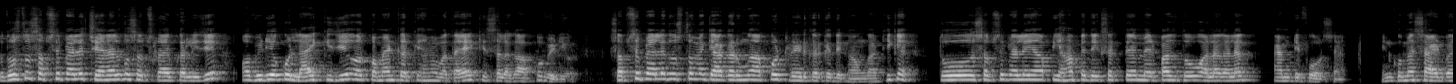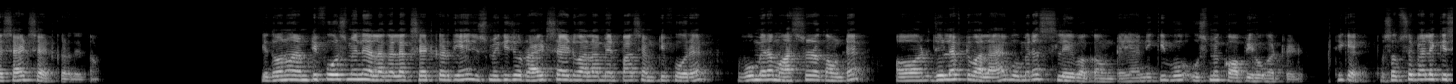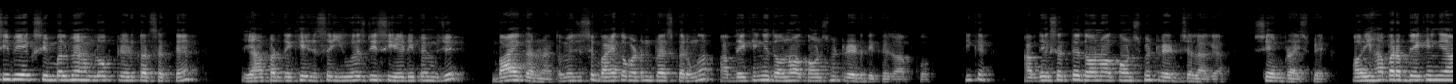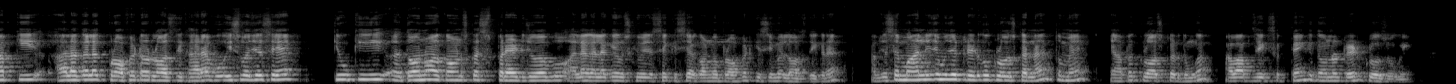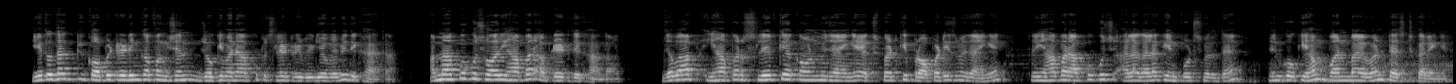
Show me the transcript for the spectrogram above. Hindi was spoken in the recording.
तो दोस्तों, सबसे पहले चैनल को सब्सक्राइब कर लीजिए और वीडियो को लाइक कीजिए और कमेंट करके हमें बताइए किससे लगा आपको वीडियो। सबसे पहले दोस्तों, मैं क्या करूँगा, आपको ट्रेड करके दिखाऊँगा, ठीक है? तो सबसे पहले आप यहाँ पे देख सकते हैं, मेरे पास दो अलग अलग एम फोर्स हैं। इनको मैं साइड बाय साइड सेट कर देता हूँ। ये दोनों एम टी फोर्स मैंने अलग अलग सेट कर दिए हैं, जिसमें कि जो राइट साइड वाला मेरे पास एम टी फोर है, वो मेरा मास्टर अकाउंट है और जो लेफ़्ट वाला है, वो मेरा स्लेव अकाउंट है, यानी कि वो उसमें कॉपी होगा ट्रेड ठीक है? तो सबसे पहले किसी भी एक सिंबल में हम लोग ट्रेड कर सकते हैं। यहाँ पर देखिए, जैसे यूएसडी सी पे मुझे बाय करना है तो मैं जैसे बाय का बटन प्रेस करूँगा, आप देखेंगे दोनों अकाउंट्स में ट्रेड दिखेगा आपको, ठीक है? आप देख सकते हैं दोनों अकाउंट्स में ट्रेड चला गया सेम प्राइस पे। और यहाँ पर आप देखेंगे आपकी अलग अलग प्रॉफिट और लॉस दिखा रहा है, वो इस वजह से है क्योंकि दोनों अकाउंट्स का स्प्रेड जो है वो अलग अलग है, उसकी वजह से किसी अकाउंट में प्रॉफिट किसी में लॉस दिख रहा है। अब जैसे मान लीजिए मुझे ट्रेड को क्लोज करना है तो मैं यहाँ पर क्लोज कर दूँगा। अब आप देख सकते हैं कि दोनों ट्रेड क्लोज हो गई। ये तो था कि कॉपी ट्रेडिंग का फ़ंक्शन जो कि मैंने आपको पिछले वीडियो में भी दिखाया था। अब मैं आपको कुछ और यहाँ पर अपडेट दिखाता हूँ। जब आप यहाँ पर स्लेव के अकाउंट में जाएँगे एक्सपर्ट की प्रॉपर्टीज़ में जाएँगे तो यहाँ पर आपको कुछ अलग अलग इनपुट्स मिलते हैं, जिनको कि हम वन बाय वन टेस्ट करेंगे।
